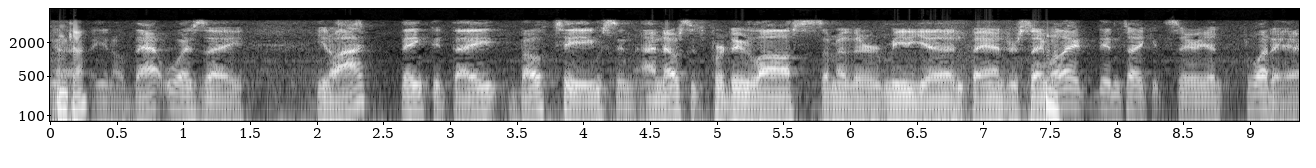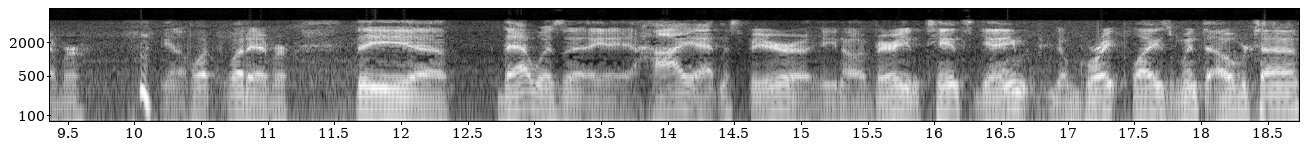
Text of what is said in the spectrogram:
You know, Okay. you know that was a you know, I think that they both teams, and I know since Purdue lost, some of their media and fans are saying, "Well, they didn't take it serious." Whatever, you know, what whatever. The uh, that was a, high atmosphere, you know, a very intense game. You know, great plays, went to overtime.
